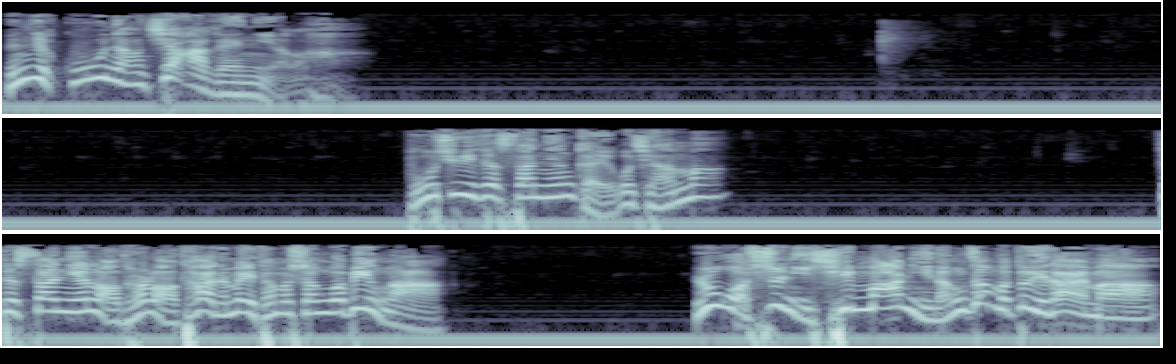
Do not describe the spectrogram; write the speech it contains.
人家姑娘嫁给你了，不去这三年给过钱吗？这三年老头老太太没他妈生过病啊？如果是你亲妈，你能这么对待吗？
